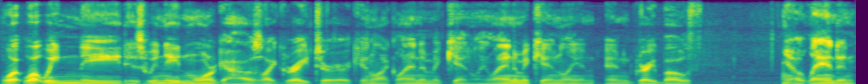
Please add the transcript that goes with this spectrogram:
what what we need is we need more guys like Gray Turek and like Landon McKinley. Landon McKinley and, and Gray both. You know, Landon,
